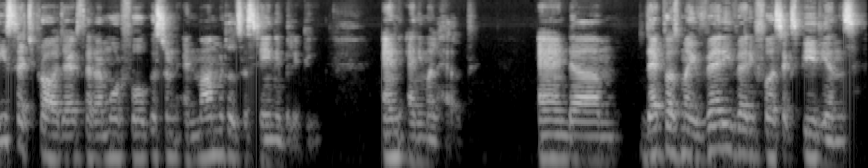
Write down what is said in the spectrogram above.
research projects that are more focused on environmental sustainability and animal health, and um, that was my very very first experience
